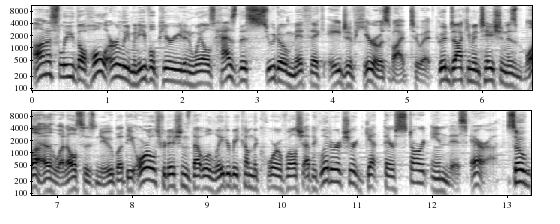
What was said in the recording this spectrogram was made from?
Honestly, the whole early medieval period in Wales has this pseudo-mythic Age of Heroes vibe to it. Good documentation is blah, what else is new, but the oral traditions that will later become the core of Welsh epic literature get their start in this era. So,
